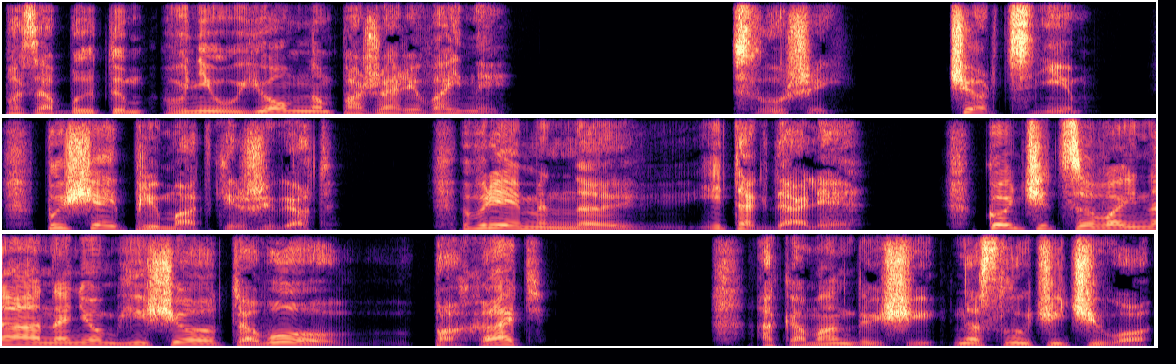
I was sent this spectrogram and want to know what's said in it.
позабытым в неуемном пожаре войны. «Слушай, черт с ним, пущай при матке живет. Временно и так далее. Кончится война, на нем еще того пахать. А командующий, на случай чего,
